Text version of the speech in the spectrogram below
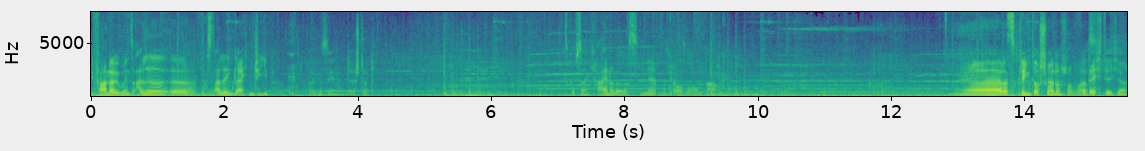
Die fahren da übrigens alle, äh, fast alle den gleichen Jeep. Gerade gesehen in der Stadt. Kommst du da nicht rein oder was? Ne, muss ich aussuchen. Ah, okay. Ja, das klingt doch schon, doch schon verdächtig, ja.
